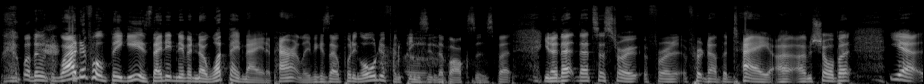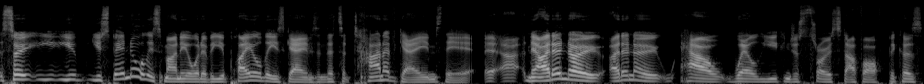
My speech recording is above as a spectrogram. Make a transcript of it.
well, the, the, wonderful thing is they didn't even know what they made apparently because they were putting all different things in the boxes. But you know that that's a story for for another day, I, am sure. But yeah, so you, you, you spend all this money or whatever, you play all these games, and that's a ton of games there. Uh, uh, now I don't know, I don't know how well you can just throw stuff off because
